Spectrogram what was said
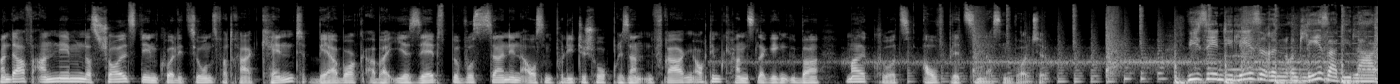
Man darf annehmen, dass Scholz den Koalitionsvertrag kennt, Baerbock aber ihr Selbstbewusstsein in außenpolitisch hochbrisanten Fragen auch dem Kanzler gegenüber mal kurz aufblitzen lassen wollte. Wie sehen die Leserinnen und Leser die Lage?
